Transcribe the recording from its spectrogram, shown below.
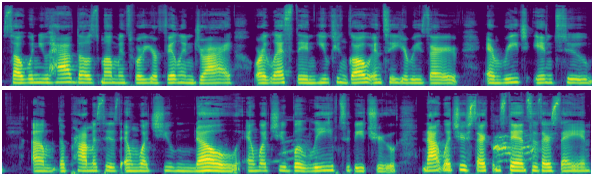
So when you have those moments where you're feeling dry or less than, you can go into your reserve and reach into um, the promises and what you know and what you believe to be true, not what your circumstances are saying,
